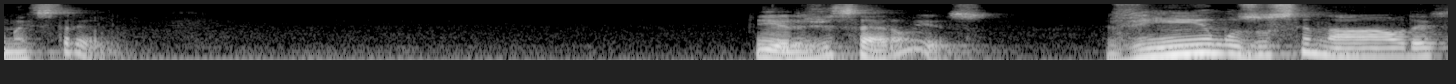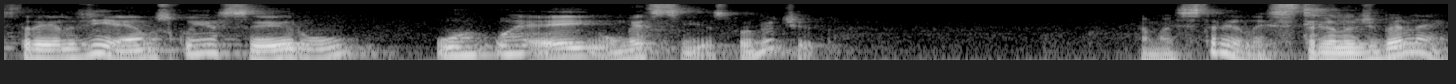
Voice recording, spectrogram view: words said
Uma estrela. E eles disseram isso. Vimos o sinal da estrela, viemos conhecer o, o, o rei, o Messias prometido. É uma estrela, a estrela de Belém.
